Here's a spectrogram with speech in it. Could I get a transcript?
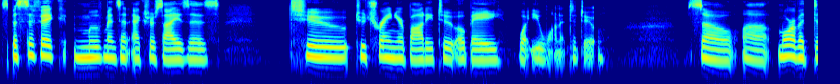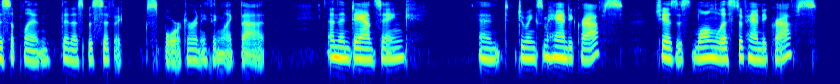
specific movements and exercises to to train your body to obey what you want it to do. So, uh, more of a discipline than a specific sport or anything like that. And then dancing and doing some handicrafts. She has this long list of handicrafts.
